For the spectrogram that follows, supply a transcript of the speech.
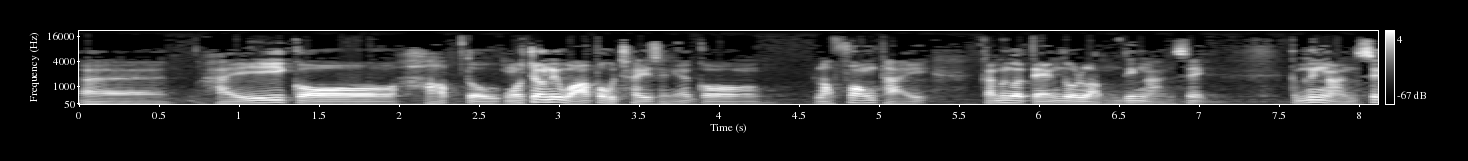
诶喺個盒度，我將啲畫布砌成一個立方體，咁喺個頂度淋啲顏色，咁啲顏色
